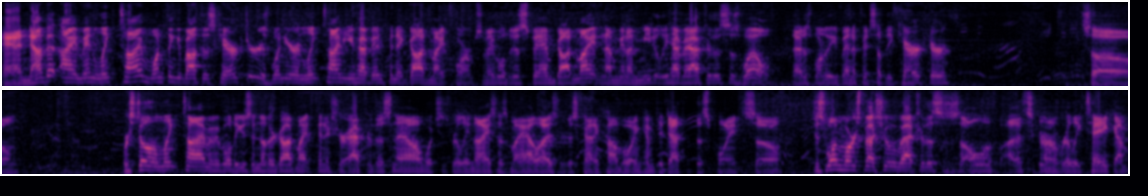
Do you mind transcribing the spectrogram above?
And now that I am in Link time, one thing about this character is when you're in Link time, you have infinite Godmight form. So I'm able to just spam Godmight, and I'm going to immediately have it after this as well. That is one of the benefits of the character. So, we're still in link time. I'm able to use another Godmight finisher after this now, which is really nice as my allies are just kind of comboing him to death at this point. So just one more special move after this is all of that's going to really take. I'm,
